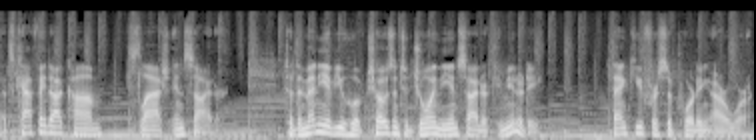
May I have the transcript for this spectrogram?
That's cafe.com slash insider. To the many of you who have chosen to join the insider community, thank you for supporting our work.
